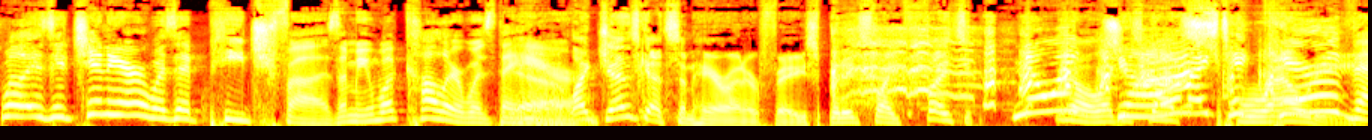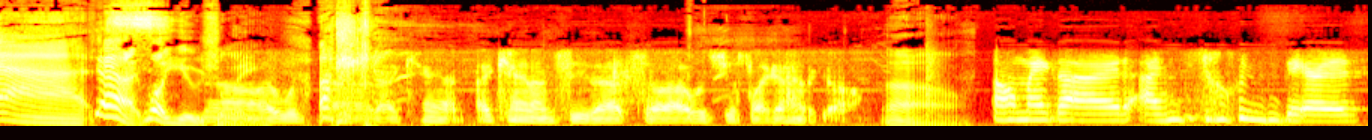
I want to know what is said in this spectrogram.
Well, is it chin hair or was it peach fuzz? I mean, what color was the hair? Like Jen's got some hair on her face, but it's like it's, no, you I know, like it's don't. not I take care sprouty. of that. Yeah, well, usually. No, it was bad. I can't. I can't unsee that. So I was just like, I had to go. Oh. Oh my god, I'm so embarrassed.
